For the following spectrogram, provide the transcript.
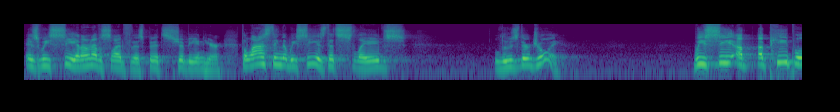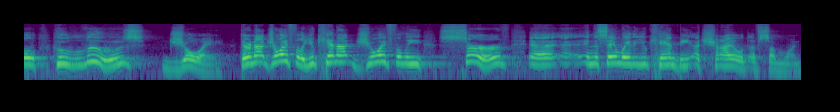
is we see, and I don't have a slide for this, but it should be in here. The last thing that we see is that slaves lose their joy. We see a, a people who lose joy. They're not joyful. You cannot joyfully serve uh, in the same way that you can be a child of someone.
